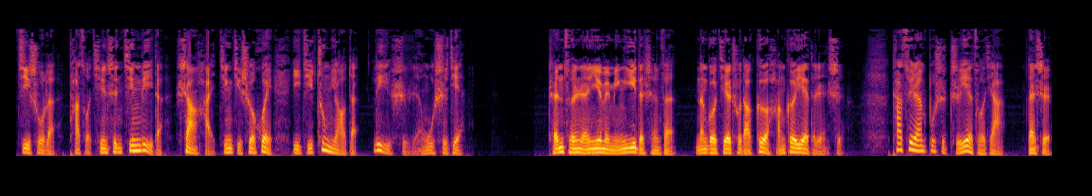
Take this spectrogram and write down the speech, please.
记述了他所亲身经历的上海经济社会以及重要的历史人物事件。陈存仁因为名医的身份，能够接触到各行各业的人士。他虽然不是职业作家。但是，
